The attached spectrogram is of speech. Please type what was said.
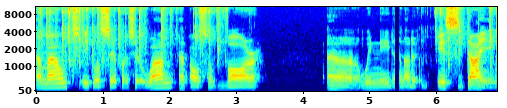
amount equals 0.01 and also var uh, we need another is dying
